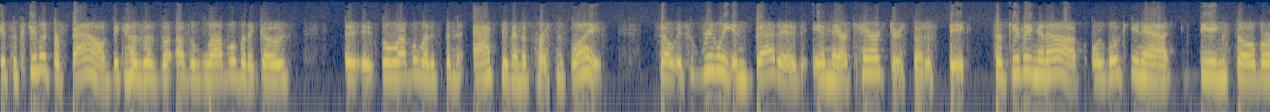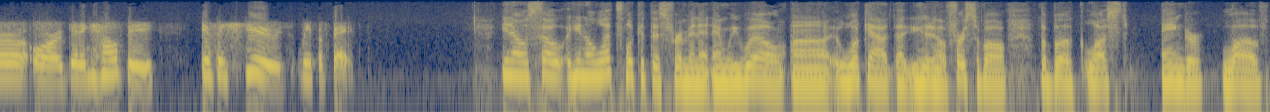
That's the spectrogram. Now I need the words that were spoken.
it's extremely profound because of the, of the level that it goes, it's the level that it's been active in the person's life. So it's really embedded in their character, so to speak. So giving it up or looking at being sober or getting healthy is a huge leap of faith. You know, so, you know, let's look at this for a minute, and we will uh, look at, uh, you know, first of all, the book, Lust, Anger, Love.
